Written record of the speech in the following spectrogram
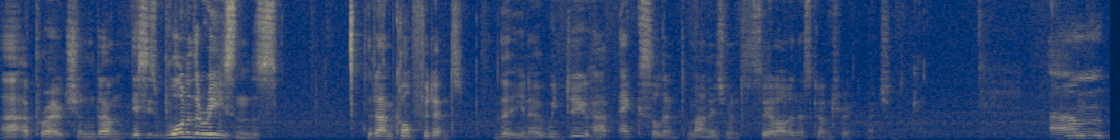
uh, approach. And um, this is one of the reasons that I'm confident that you know we do have excellent management of CLL in this country. Actually, Um,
